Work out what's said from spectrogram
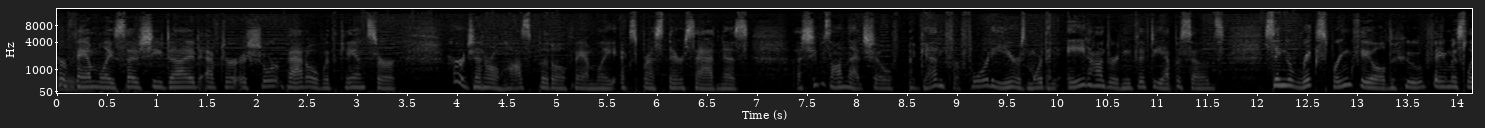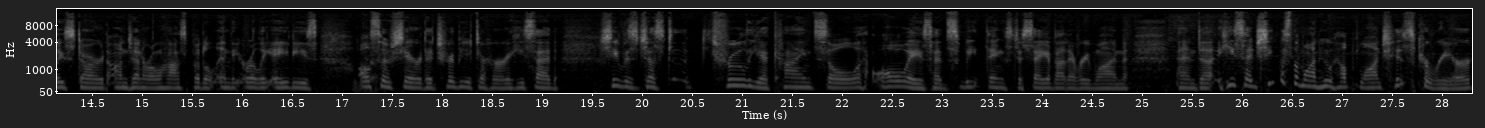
Her mm. family says she died after a short battle with cancer. Her General Hospital family expressed their sadness. Uh, she was on that show again for 40 years, more than 850 episodes. Singer Rick Springfield, who famously starred on General Hospital in the early 80s, also shared a tribute to her. He said, She was just truly a kind soul, always had sweet things to say about everyone. And uh, he said she was the one who helped launch his career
